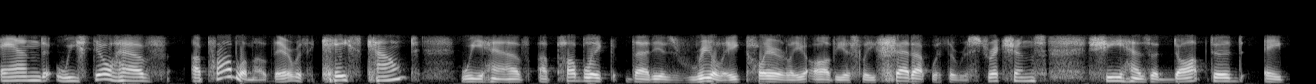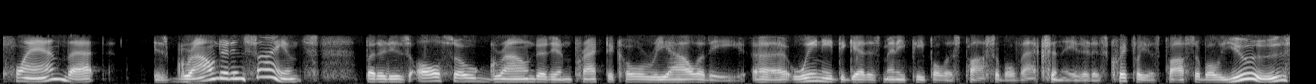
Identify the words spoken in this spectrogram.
and we still have a problem out there with the case count. We have a public that is really, clearly, obviously fed up with the restrictions. She has adopted a plan that is grounded in science, but it is also grounded in practical reality. Uh, we need to get as many people as possible vaccinated as quickly as possible, use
